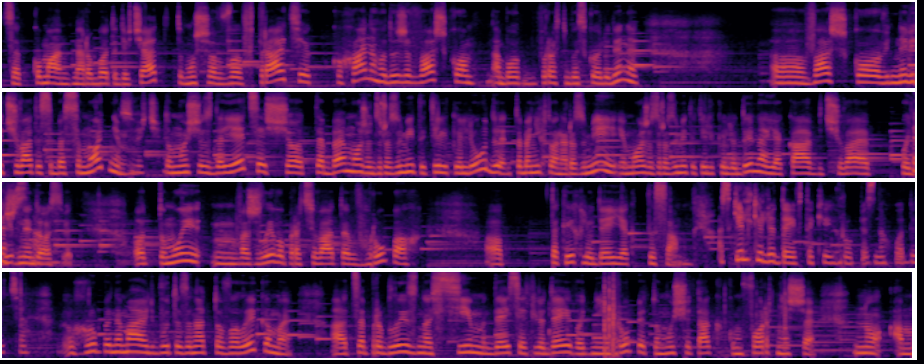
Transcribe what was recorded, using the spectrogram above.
Це командна робота дівчат, тому що в втраті коханого дуже важко або просто близької людини. е, Важко не відчувати себе самотнім, Звичайно. тому що здається, що тебе можуть зрозуміти тільки люди, тебе ніхто не розуміє, і може зрозуміти тільки людина, яка відчуває подібний досвід. От тому і важливо працювати в групах таких людей, як ти сам. А скільки людей в такій групі знаходиться? Групи не мають бути занадто великими, а це приблизно 7-10 людей в одній групі, тому що так комфортніше. Ну а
